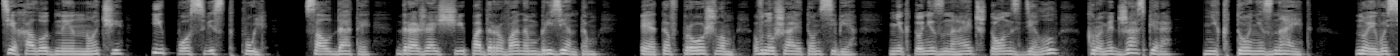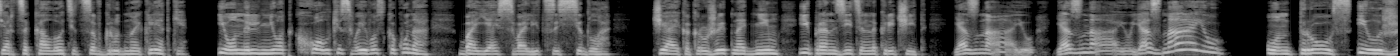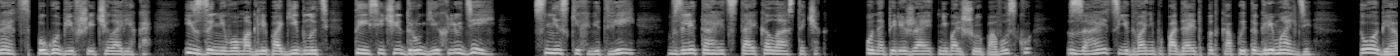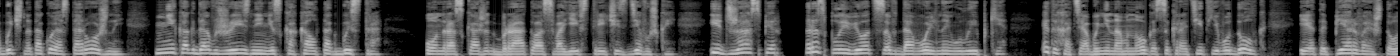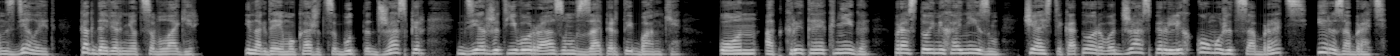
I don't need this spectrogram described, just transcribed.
Те холодные ночи и посвист пуль. Солдаты, дрожащие под рваным брезентом. Это в прошлом, внушает он себе. Никто не знает, что он сделал, кроме Джаспера. Никто не знает но его сердце колотится в грудной клетке. и он льнет к холке своего скакуна, боясь свалиться с седла. Чайка кружит над ним и пронзительно кричит «Я знаю, я знаю, я знаю!» Он трус и лжец, погубивший человека. Из-за него могли погибнуть тысячи других людей. С низких ветвей взлетает стайка ласточек. Он опережает небольшую повозку, заяц едва не попадает под копыта Гримальди. Тоби, обычно такой осторожный, никогда в жизни не скакал так быстро. Он расскажет брату о своей встрече с девушкой, и Джаспер расплывется в довольной улыбке. Это хотя бы ненамного сократит его долг, и это первое, что он сделает, когда вернется в лагерь. Иногда ему кажется, будто Джаспер держит его разум в запертой банке. Он — открытая книга, простой механизм, части которого Джаспер легко может собрать и разобрать.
